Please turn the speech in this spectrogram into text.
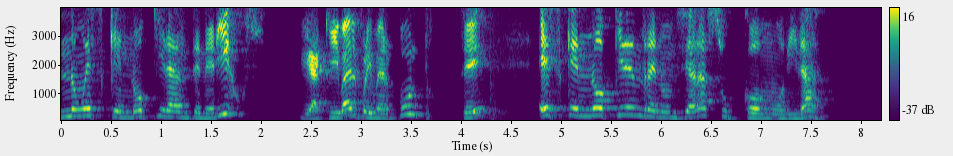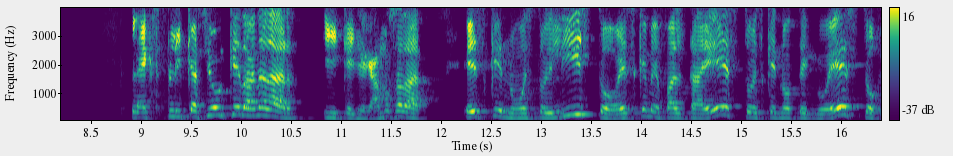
no es que no quieran tener hijos. Y aquí va el primer punto, ¿sí? Es que no quieren renunciar a su comodidad. La explicación que van a dar y que llegamos a dar es que no estoy listo, es que me falta esto, es que no tengo esto,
